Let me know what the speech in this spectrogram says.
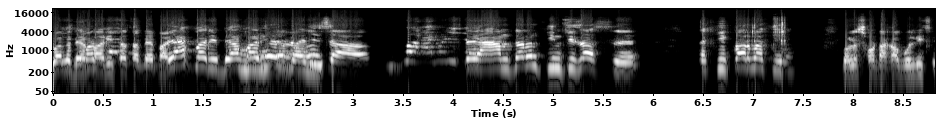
বলে ব্যাপারী চাচা ব্যাপারী। ব্যাপারী ব্যাপারী ব্যাপারী। বুঝছা? আম তখন কিনতে যাচ্ছে। তা কি করবা কি? বলে ছ টাকা বলিছে।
